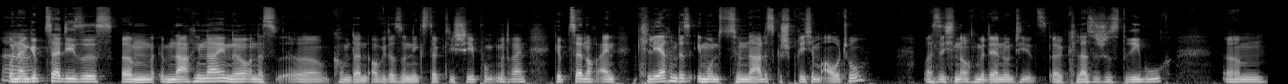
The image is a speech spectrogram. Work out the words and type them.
Ah. dann gibt's ja dieses ähm, im Nachhinein, ne, und das äh, kommt dann auch wieder so nächster Klischeepunkt mit rein, gibt's ja noch ein klärendes, emotionales Gespräch im Auto, was ich noch mit der Notiz äh, klassisches Drehbuch ähm,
